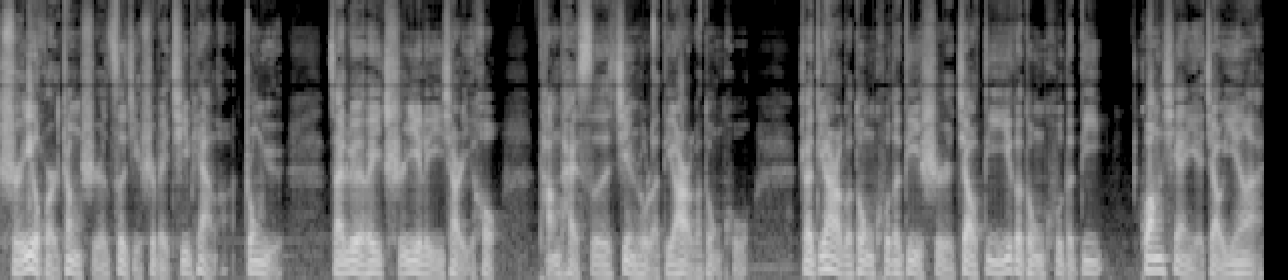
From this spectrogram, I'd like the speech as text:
迟一会儿，证实自己是被欺骗了。终于，在略微迟疑了一下以后，唐泰斯进入了第二个洞窟。这第二个洞窟的地势较第一个洞窟的低，光线也较阴暗。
